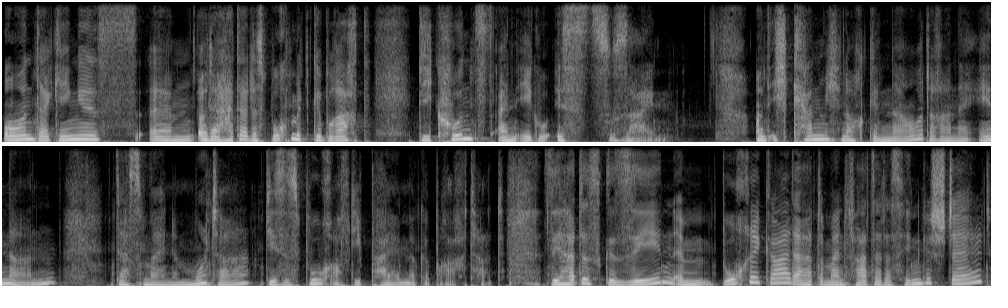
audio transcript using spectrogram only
Und da ging es, ähm, oder hat er das Buch mitgebracht, die Kunst, ein Egoist zu sein. Und ich kann mich noch genau daran erinnern, dass meine Mutter dieses Buch auf die Palme gebracht hat. Sie hat es gesehen im Buchregal, da hatte mein Vater das hingestellt.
